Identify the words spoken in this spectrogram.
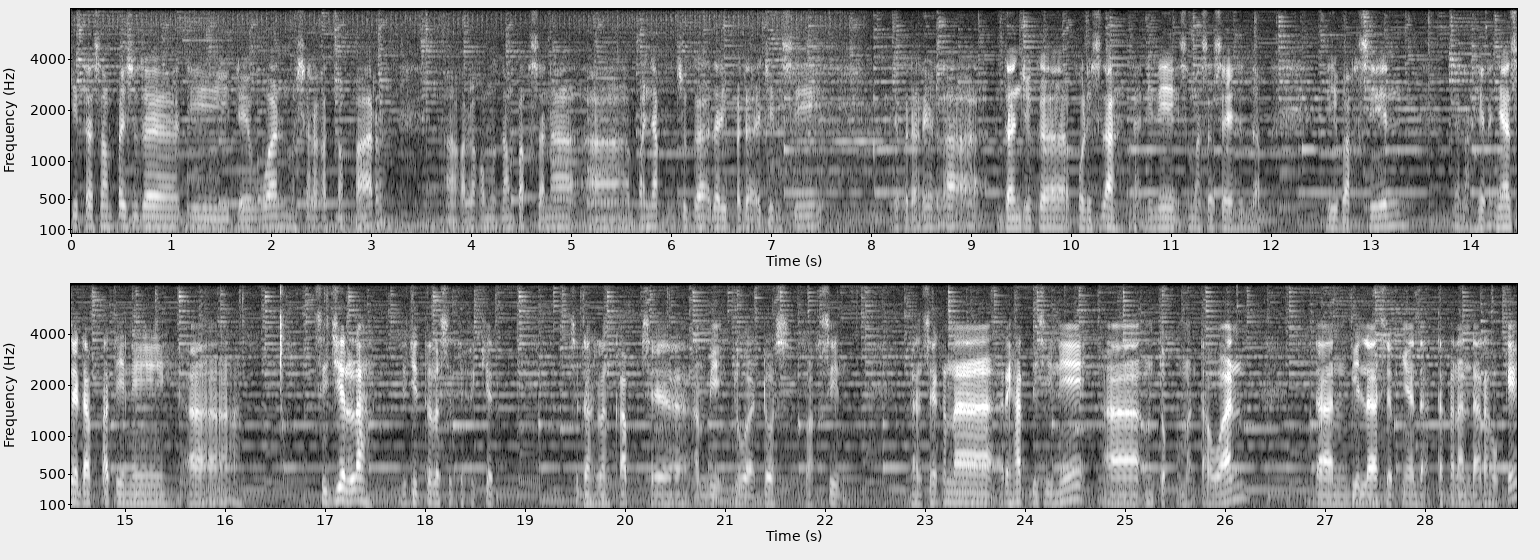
kita sampai sudah di Dewan Masyarakat Papar. Uh, kalau kamu tampak sana uh, banyak juga daripada agensi, daripada rela dan juga polis lah. Dan ini semasa saya sedang divaksin dan akhirnya saya dapat ini uh, sijil lah, digital certificate. Sudah lengkap saya ambil dua dos vaksin dan saya kena rehat di sini uh, untuk pemantauan dan bila saya punya tekanan darah oke okay,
